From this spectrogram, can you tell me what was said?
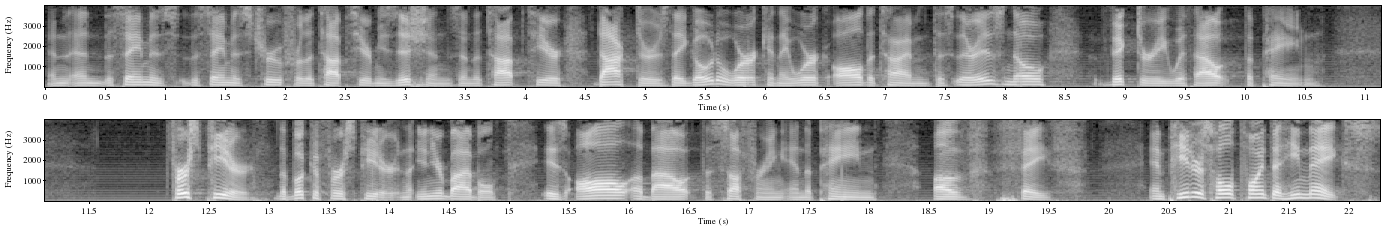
and, and the, same is, the same is true for the top tier musicians and the top tier doctors. They go to work and they work all the time. This, there is no victory without the pain. First Peter, the book of First Peter in, in your Bible, is all about the suffering and the pain of faith. And Peter's whole point that he makes,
